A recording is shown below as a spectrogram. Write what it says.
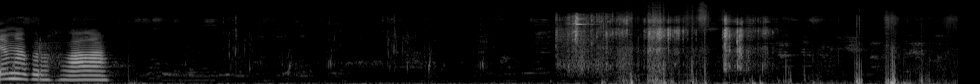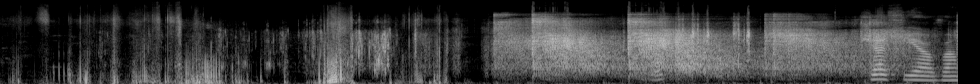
Ще ми програла. Сейчас я вам.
